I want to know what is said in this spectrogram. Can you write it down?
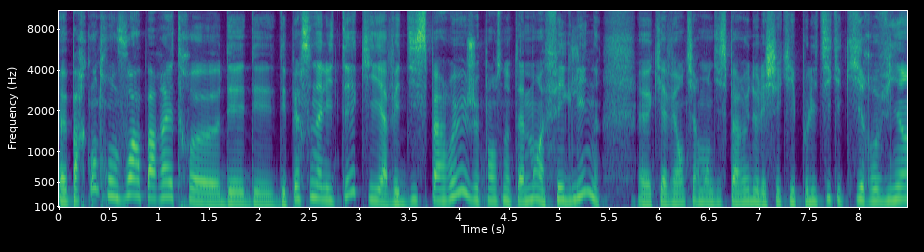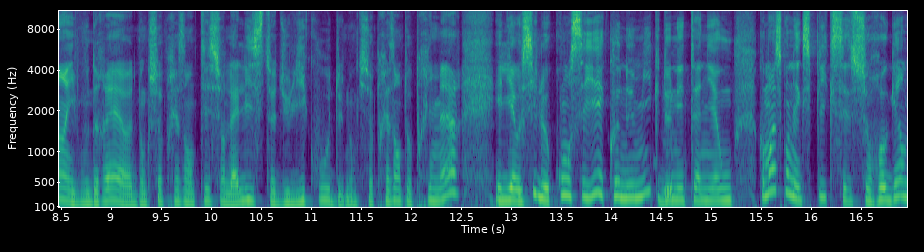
Euh, par contre, on voit apparaître euh, des, personnalités qui avaient disparu. Je pense notamment à Feiglin, euh, qui avait entièrement disparu de l'échiquier politique et qui revient. Il voudrait donc se présenter sur la liste du Likoud, donc il se présente aux primaires. Il y a aussi le conseiller économique de Netanyahou. Comment est-ce qu'on explique ce regain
